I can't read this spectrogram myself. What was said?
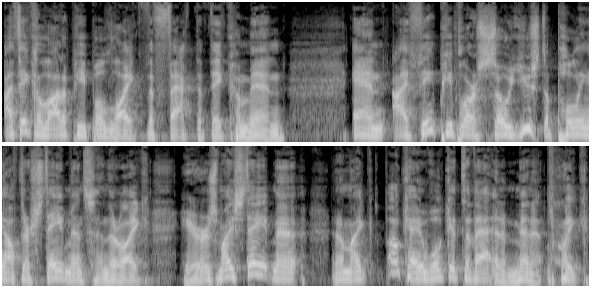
I think a lot of people like the fact that they come in and i think people are so used to pulling out their statements and they're like here's my statement. And i'm like okay we'll get to that in a minute. Like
